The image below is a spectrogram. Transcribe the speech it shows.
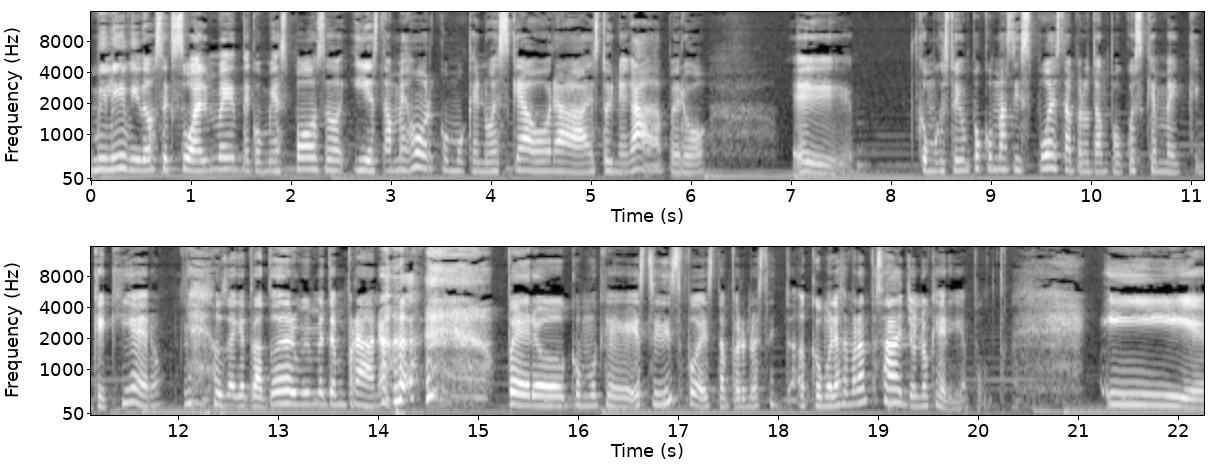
mi líbido sexualmente con mi esposo y está mejor, como que no es que ahora estoy negada, pero como que estoy un poco más dispuesta, pero tampoco es que me que, quiero. o sea, que trato de dormirme temprano. pero como que estoy dispuesta, pero no estoy como la semana pasada yo no quería, punto. Y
